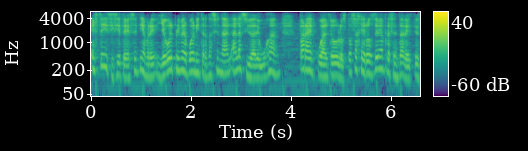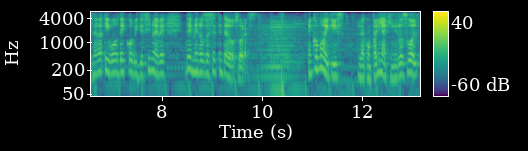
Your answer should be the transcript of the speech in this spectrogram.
Este 17 de septiembre llegó el primer vuelo internacional a la ciudad de Wuhan, para el cual todos los pasajeros deben presentar el test negativo de COVID-19 de menos de 72 horas. En commodities, la compañía King Gold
